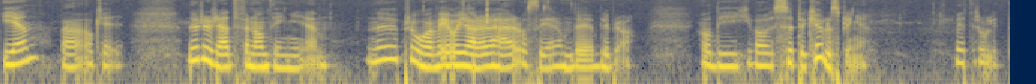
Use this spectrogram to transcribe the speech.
igen, okej, okay. nu är du rädd för någonting igen. Nu provar vi att göra det här och ser om det blir bra. Och det var superkul att springa. Jätteroligt.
